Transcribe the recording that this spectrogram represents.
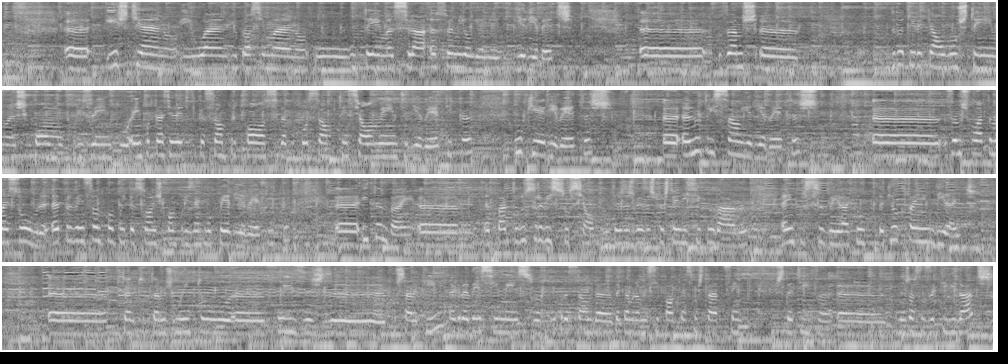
Este ano e o, ano, e o próximo ano o, o tema será a família e a, e a diabetes. Vamos debater aqui alguns temas, como, por exemplo, a importância da identificação precoce da população potencialmente diabética, o que é diabetes, a nutrição e a diabetes. vamos falar também sobre a prevenção de complicações, como, por exemplo, o pé diabético Uh, e também uh, a parte do serviço social, que muitas das vezes as pessoas têm dificuldade em perceber aquilo, aquilo que têm direito. Uh, portanto, estamos muito felizes de, por estar aqui. Agradeço imenso a cooperação da, da Câmara Municipal, que tem-se mostrado sempre prestativa nas nossas atividades.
